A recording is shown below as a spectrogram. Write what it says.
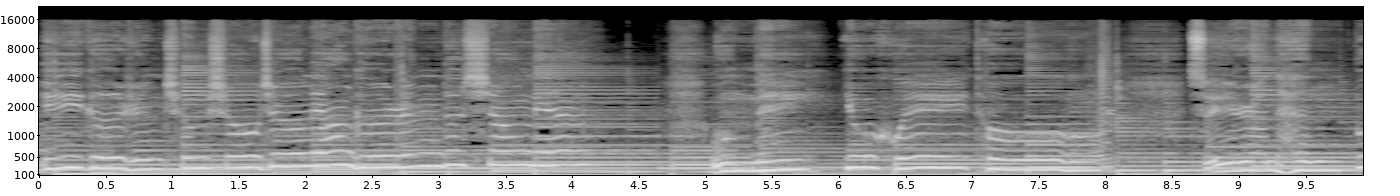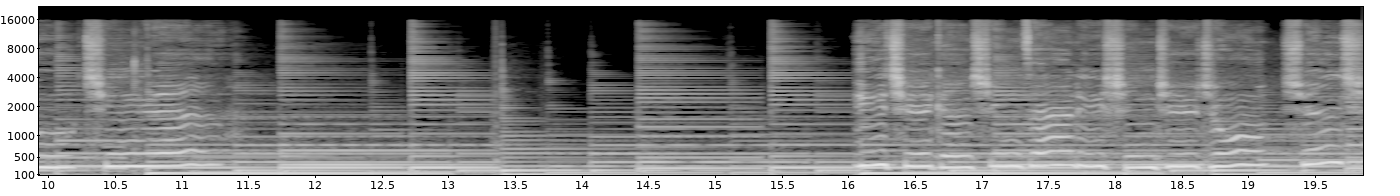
一个人承受着两个人的想念，我没有回头，虽然很不情愿。一切感性在理性之中宣泄，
